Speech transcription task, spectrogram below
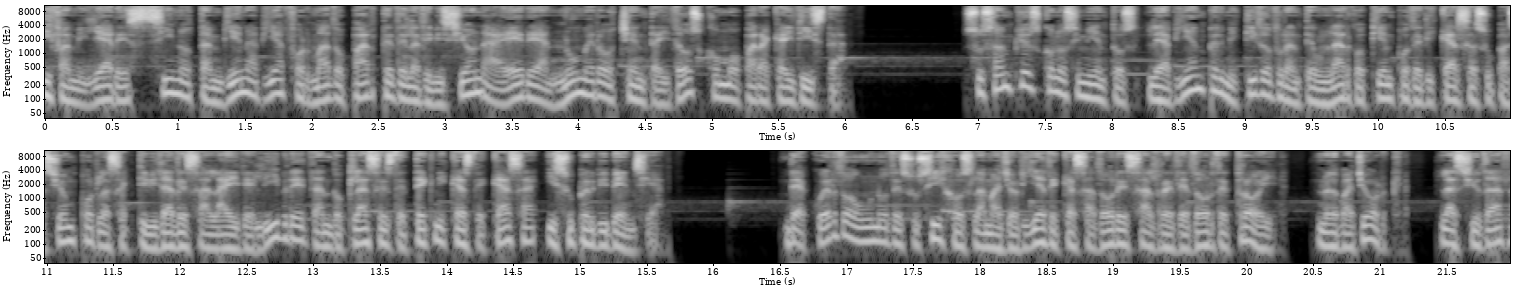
y familiares, sino también había formado parte de la División Aérea número 82 como paracaidista. Sus amplios conocimientos le habían permitido durante un largo tiempo dedicarse a su pasión por las actividades al aire libre dando clases de técnicas de caza y supervivencia. De acuerdo a uno de sus hijos, la mayoría de cazadores alrededor de Troy, Nueva York, la ciudad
